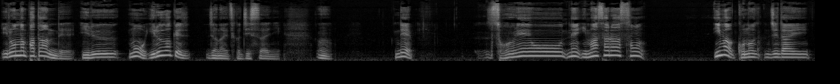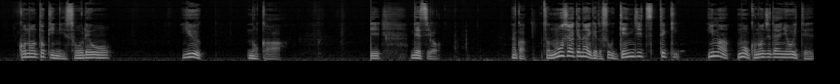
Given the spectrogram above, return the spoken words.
いろんなパターンでいる、もういるわけじゃないですか、実際に。うん。で、それをね、今更そ、今この時代、この時にそれを言うのか、ですよ。なんか、その申し訳ないけど、すごい現実的、今、もうこの時代において、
